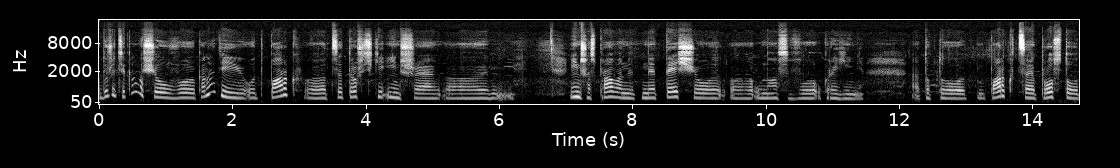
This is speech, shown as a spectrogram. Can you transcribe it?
дуже цікаво, що в Канаді от парк е, це трошечки інше, інша справа, не, те, що у нас в Україні. Тобто парк це просто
